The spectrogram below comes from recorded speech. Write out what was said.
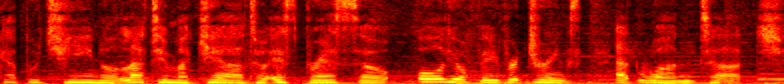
Cappuccino, latte macchiato, espresso, all your favorite drinks at one touch.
